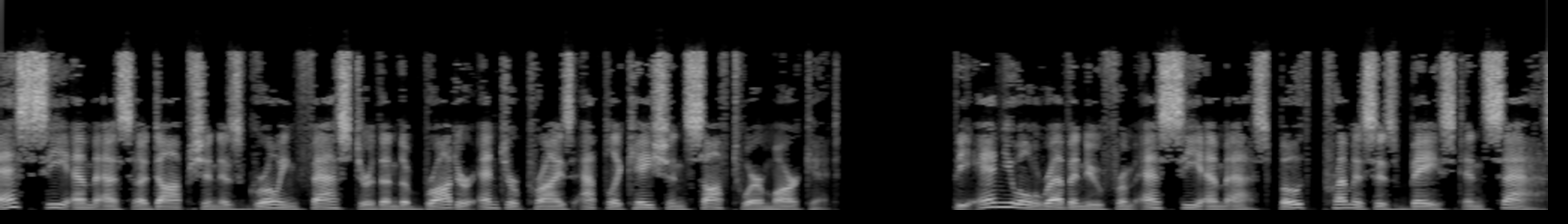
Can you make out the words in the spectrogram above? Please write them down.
SCMS adoption is growing faster than the broader enterprise application software market. The annual revenue from SCMS both premises-based and SaaS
